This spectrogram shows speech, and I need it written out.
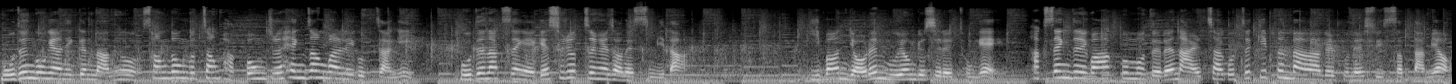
모든 공연이 끝난 후 성동구청 박봉주 행정관리국장이 모든 학생에게 수료증을 전했습니다. 이번 여름 무용교실을 통해 학생들과 학부모들은 알차고 뜻깊은 방학을 보낼 수 있었다며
